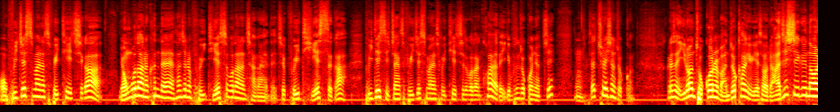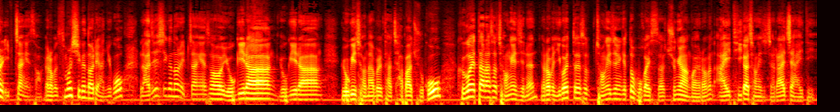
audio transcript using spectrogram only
어, VGS 마이너스 VTH가 0보다는 큰데 사실은 VDS보다는 작아야 돼. 즉 VDS가 VDS 입장에서 VGS 마이너스 VTH보다는 커야 돼. 이게 무슨 조건이었지? 음, 세츄레이션 조건. 그래서 이런 조건을 만족하기 위해서 라지 시그널 입장에서 여러분 스몰 시그널이 아니고 라지 시그널 입장에서 여기랑 여기랑 여기 전압을 다 잡아주고 그거에 따라서 정해지는 여러분 이거에 따라서 정해지는 게 또 뭐가 있어요? 중요한 거 여러분 ID가 정해지죠. 라지 ID.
